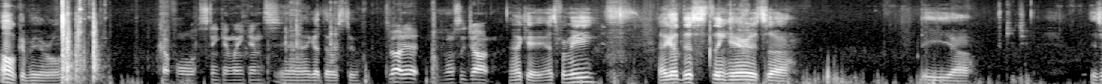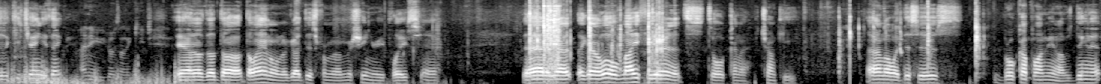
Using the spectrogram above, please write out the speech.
Oh, conveyor roller. Couple stinking Lincolns. Yeah, I got those too. That's about it. Mostly junk. Okay, as for me, I got this thing here. It's uh, the uh, It's keychain. is it a keychain? You think? I think it goes on the keychain. Yeah, the, the, the, the landowner got this from a machinery place. Yeah. That I got I got a little knife here and it's still kind of chunky. I don't know what this is. It broke up on me and I was digging it.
